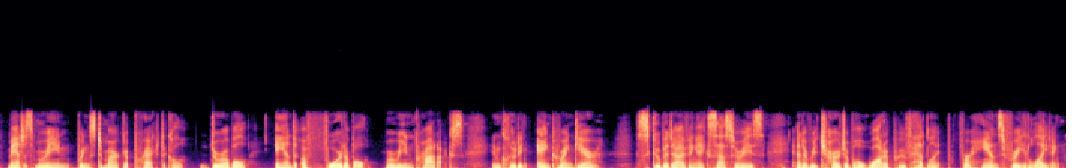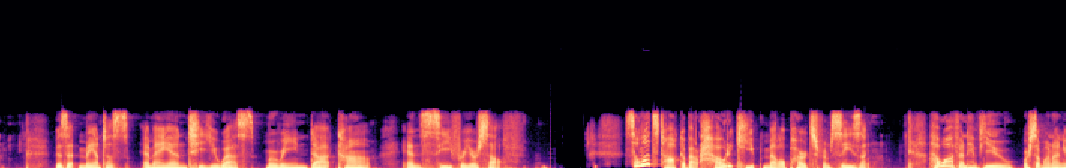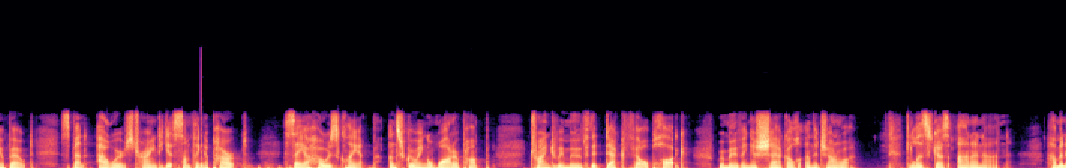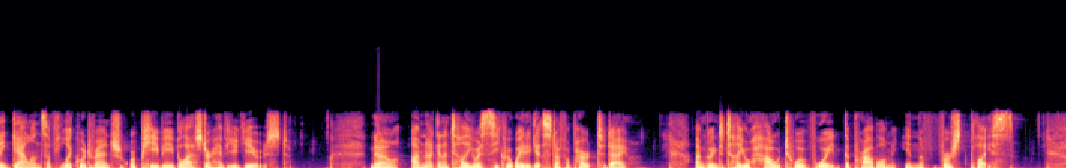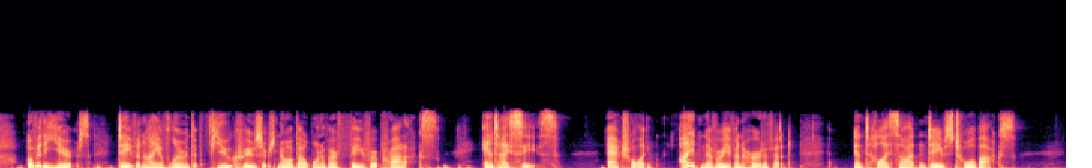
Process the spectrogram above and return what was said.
Mantus Marine brings to market practical, durable, and affordable marine products, including anchoring gear, scuba diving accessories, and a rechargeable waterproof headlamp for hands-free lighting. Visit Mantus, M-A-N-T-U-S, marine.com and see for yourself. So let's talk about how to keep metal parts from seizing. How often have you or someone on your boat spent hours trying to get something apart? Say a hose clamp, unscrewing a water pump, trying to remove the deck fill plug, removing a shackle on the Genoa. The list goes on and on. How many gallons of liquid wrench or PB blaster have you used? No, I'm not going to tell you a secret way to get stuff apart today. I'm going to tell you how to avoid the problem in the first place. Over the years, Dave and I have learned that few cruisers know about one of our favorite products anti-seize. Actually, I had never even heard of it until I saw it in Dave's toolbox.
